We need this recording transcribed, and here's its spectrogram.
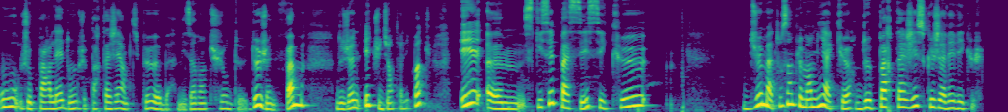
où je parlais, donc je partageais un petit peu euh, bah, mes aventures de, jeunes femmes, de jeunes étudiantes à l'époque. Et euh, ce qui s'est passé, c'est que Dieu m'a tout simplement mis à cœur de partager ce que j'avais vécu.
